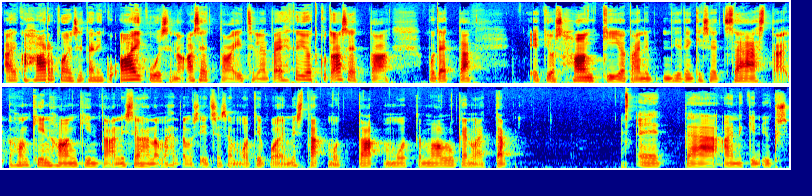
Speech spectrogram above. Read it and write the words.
aika harvoin sitä niin kuin aikuisena asettaa itselleen, tai ehkä jotkut asettaa, mutta että, että jos hankkii jotain, niin tietenkin se, että säästää johonkin hankintaan, niin sehän on vähän tämmöistä itsensä motivoimista, mutta, mutta mä oon lukenut, että, että ainakin yksi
